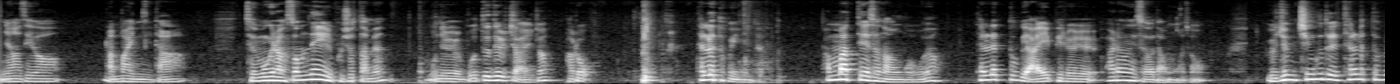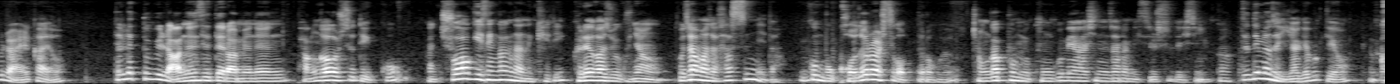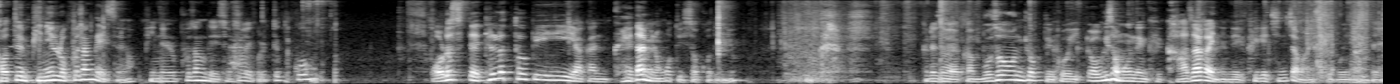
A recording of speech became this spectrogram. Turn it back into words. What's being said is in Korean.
안녕하세요. 람바입니다. 제목이랑 썸네일 보셨다면 오늘 뭐 뜯을 줄 알죠? 바로 텔레토비입니다. 팜마트에서 나온 거고요. 텔레토비 IP를 활용해서 나온 거죠. 요즘 친구들이 텔레토비를 알까요? 텔레토비를 아는 세대라면은 반가울 수도 있고 약간 추억이 생각나는 캐릭? 그래가지고 그냥 보자마자 샀습니다. 이건 뭐 거절할 수가 없더라고요. 정가품을 궁금해 하시는 사람이 있을 수도 있으니까 뜯으면서 이야기해 볼게요. 겉은 비닐로 포장돼 있어요. 비닐로 포장돼 있어서 이걸 뜯고 어렸을 때 텔레토비 약간 괴담 이런 것도 있었거든요. 그래서 약간 무서운 기억도 있고 여기서 먹는 그 과자가 있는데 그게 진짜 맛있어 보이는데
